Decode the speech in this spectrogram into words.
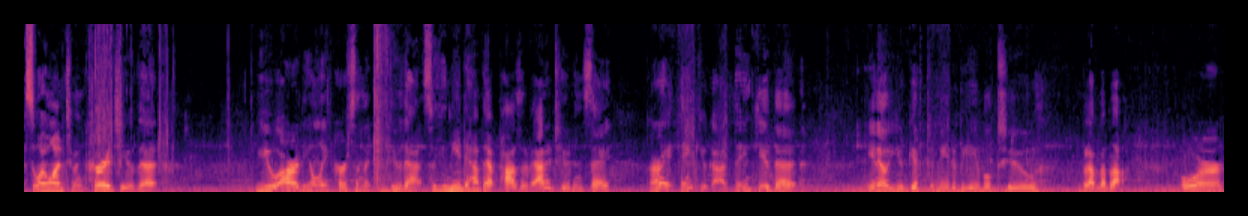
So I want to encourage you that you are the only person that can do that. So you need to have that positive attitude and say, All right, thank you, God. Thank you that, you know, you gifted me to be able to blah, blah, blah. Or,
